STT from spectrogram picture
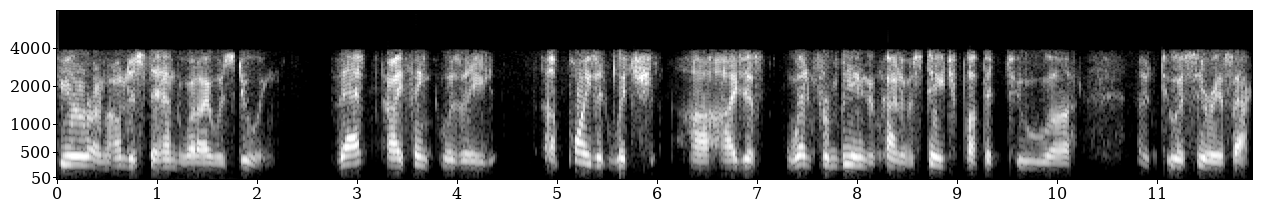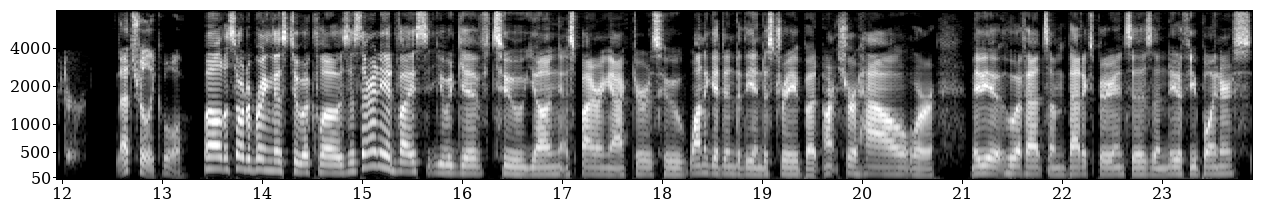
hear and understand what I was doing. That I think was a a point at which uh, I just went from being a kind of a stage puppet to uh, to a serious actor. That's really cool. Well, to sort of bring this to a close, is there any advice that you would give to young aspiring actors who want to get into the industry but aren't sure how, or maybe who have had some bad experiences and need a few pointers?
